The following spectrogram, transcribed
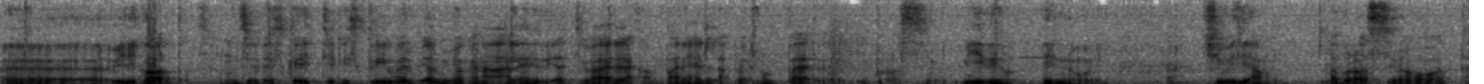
Eh, vi ricordo se non siete iscritti di iscrivervi al mio canale di attivare la campanella per non perdere i prossimi video e noi ci vediamo la prossima volta.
